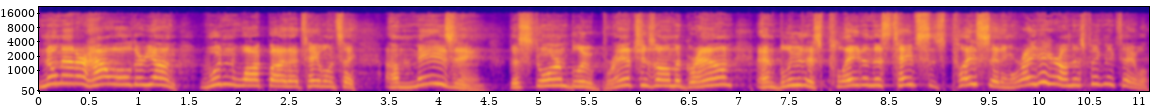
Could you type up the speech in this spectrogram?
no matter how old or young, wouldn't walk by that table and say, Amazing. The storm blew branches on the ground and blew this plate and this tape, place setting right here on this picnic table.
